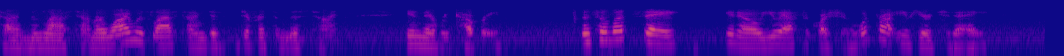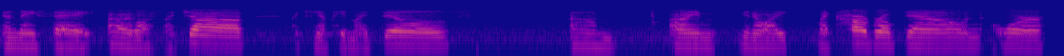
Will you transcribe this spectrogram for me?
time than last time, or why was last time dis- different than this time in their recovery? And so let's say, you know, you ask the question, "What brought you here today?" And they say, oh, "I lost my job. I can't pay my bills. Um, I'm, you know, I my car broke down, or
